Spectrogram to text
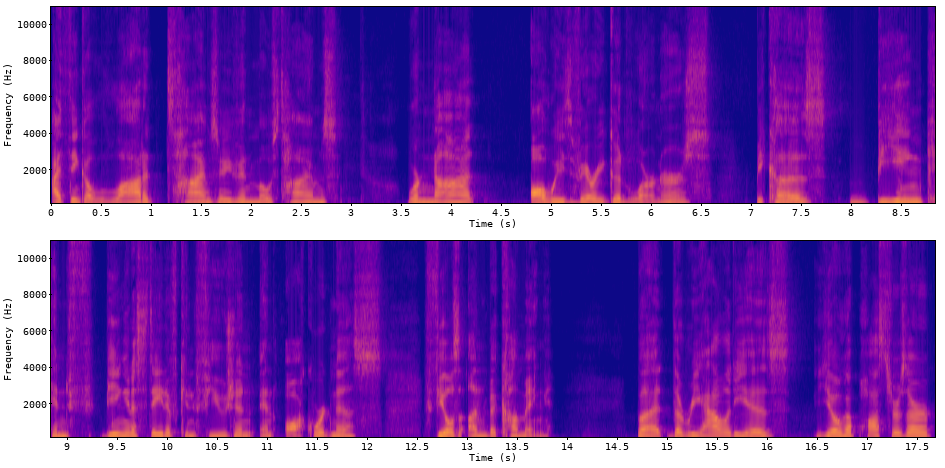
I think a lot of times, maybe even most times, we're not always very good learners because being conf- being in a state of confusion and awkwardness feels unbecoming. But the reality is, yoga postures are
